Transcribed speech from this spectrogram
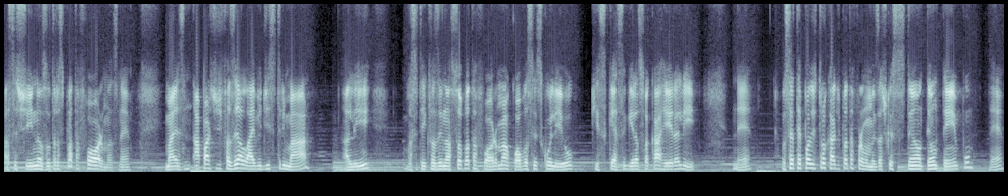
assistir nas outras plataformas, né? Mas a parte de fazer a live de streamar ali, você tem que fazer na sua plataforma a qual você escolheu que quer seguir a sua carreira ali, né? Você até pode trocar de plataforma, mas acho que isso tem, tem um tempo, né?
